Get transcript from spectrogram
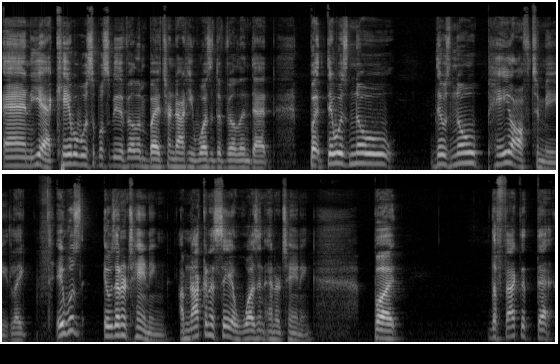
and yeah, Cable was supposed to be the villain, but it turned out he wasn't the villain. That, but there was no, there was no payoff to me. Like it was, it was entertaining. I'm not gonna say it wasn't entertaining, but the fact that that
